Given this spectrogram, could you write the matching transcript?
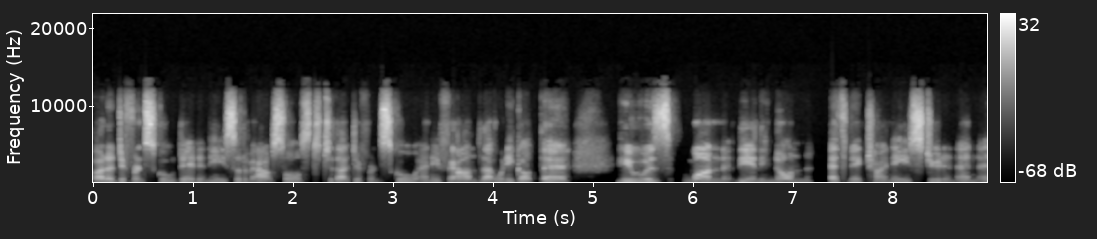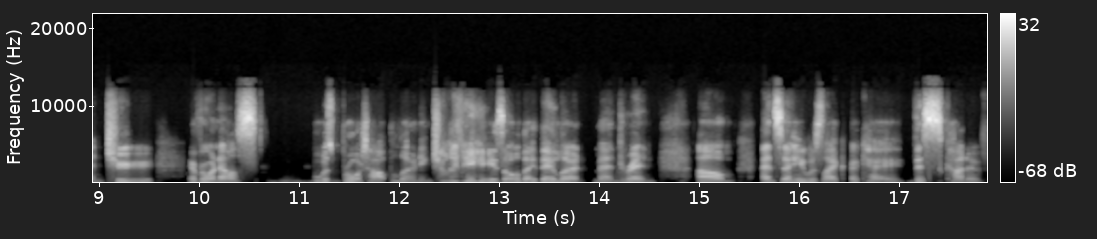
but a different school did, and he sort of outsourced to that different school. And he found that when he got there, he was one the only non-ethnic Chinese student, and and two, everyone else was brought up learning Chinese, or they they learnt Mandarin. Um, and so he was like, okay, this kind of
